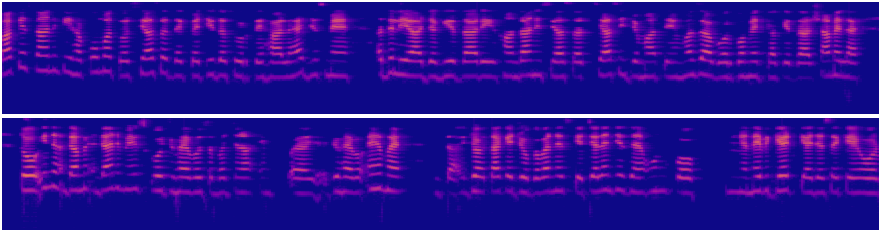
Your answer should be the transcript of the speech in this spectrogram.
Pakistan کی حکومت اور سیاست ایک پیچیدہ صورتحال ہے جس میں عدلیہ جگیرداری خاندانی سیاست سیاسی جماعتیں مذہب اور قومیت کا کردار شامل ہے تو ان ڈائنمکس کو جو ہے وہ سمجھنا جو ہے وہ اہم ہے جو، تاکہ جو گورننس کے چیلنجز ہیں، ان کو نیویگیٹ کیا جا سکے اور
